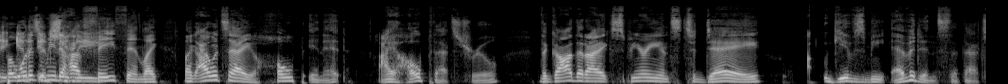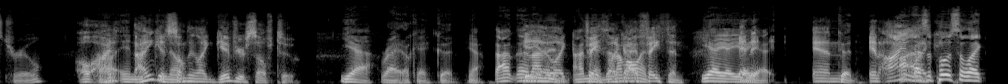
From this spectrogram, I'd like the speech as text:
But- But, what and- does it mean so to have the- faith in? Like like I would say I hope in it. I hope that's true. The God that I experience today gives me evidence that that's true. Oh, I, Uh, and, I think it's know- something like give yourself to. Yeah, right. Okay, good. Yeah. I'm, and yeah, I'm like I'm faith, like I'm I have in. faith in. Yeah, yeah, yeah, and, yeah. And Good. And I as like, opposed to like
